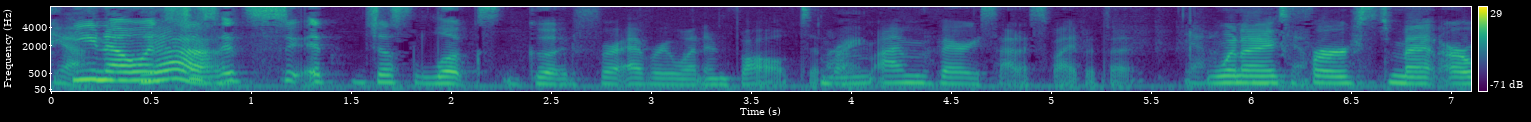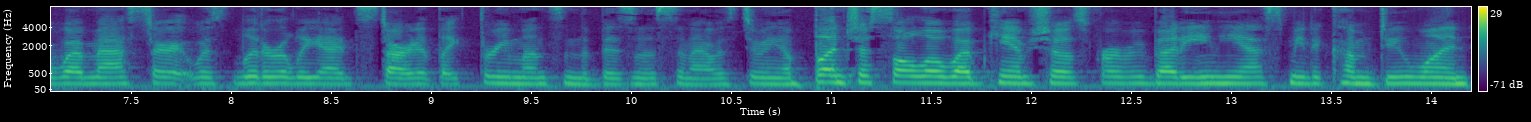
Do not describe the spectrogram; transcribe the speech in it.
Yeah. You know, it's Yeah. just it's it just looks good for everyone involved, and Right. I'm I'm very satisfied with it. Yeah, when I too. first met our webmaster, it was literally I'd started like three months in the business and I was doing a bunch of solo webcam shows for everybody, and he asked me to come do one.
